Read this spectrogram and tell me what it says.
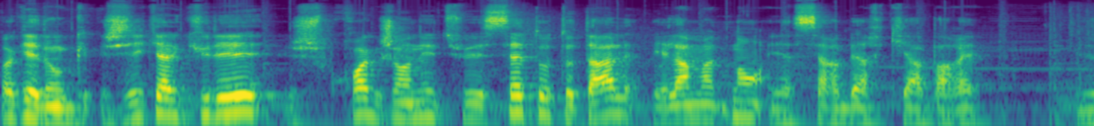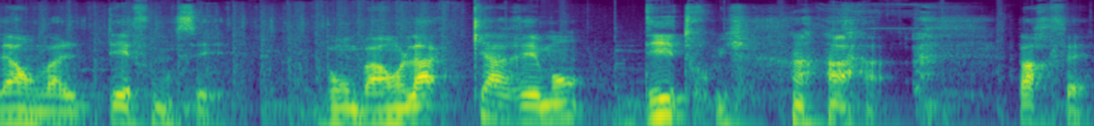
Ok, donc j'ai calculé, je crois que j'en ai tué 7 au total. Et là maintenant, il y a Cerber qui apparaît. Là, on va le défoncer. Bon, bah on l'a carrément détruit. Parfait.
